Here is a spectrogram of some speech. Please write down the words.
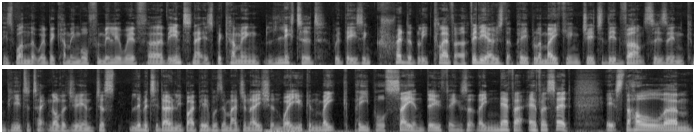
is one that we're becoming more familiar with. Uh, the internet is becoming littered with these incredibly clever videos that people are making due to the advances in computer technology and just limited only by people's imagination, where you can make people say and do things that they never ever said. It's the whole. Um,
